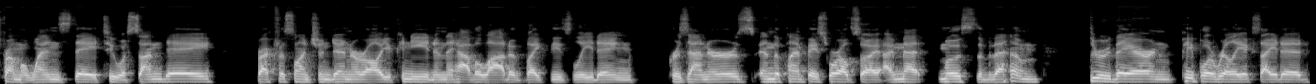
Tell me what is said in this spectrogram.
from a Wednesday to a Sunday, breakfast, lunch, and dinner, all you can eat. And they have a lot of like these leading presenters in the plant based world. So I, I met most of them through there, and people are really excited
